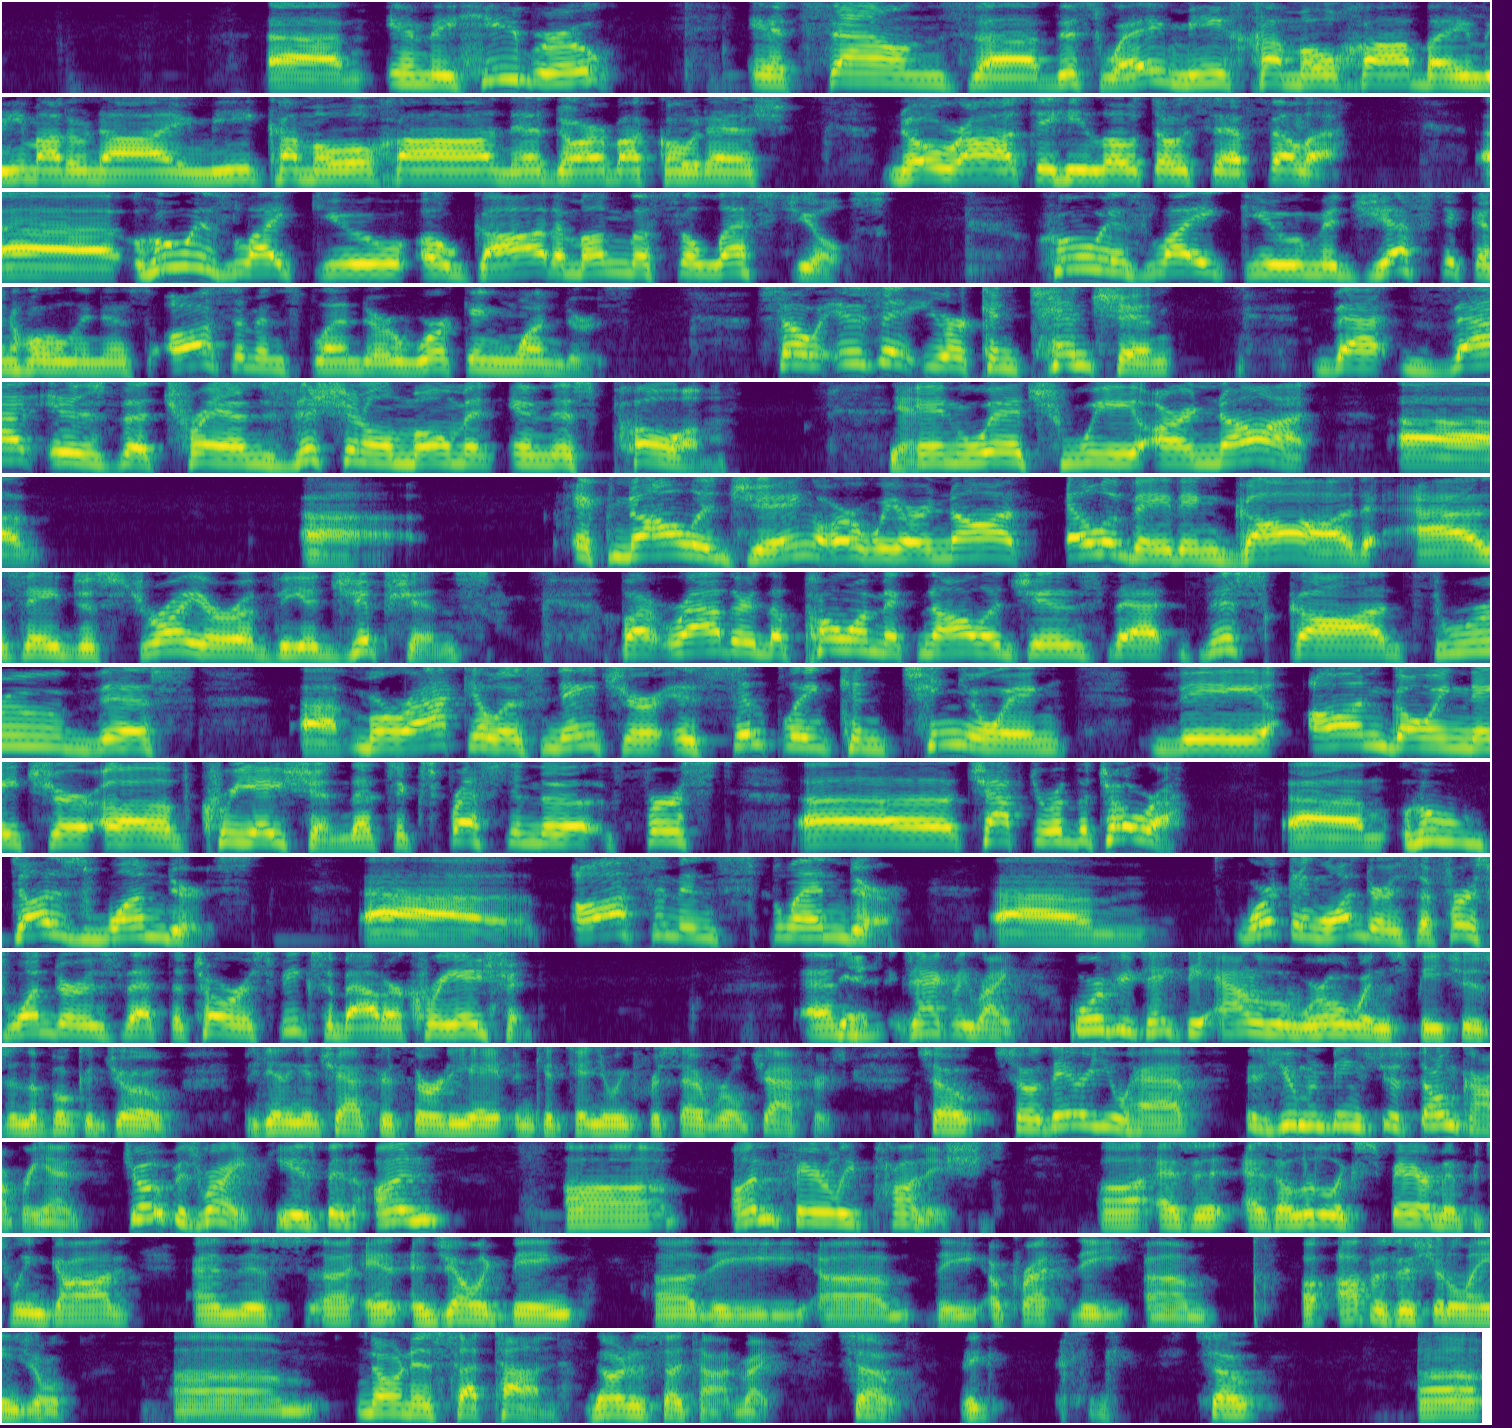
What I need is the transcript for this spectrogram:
Um, in the Hebrew, it sounds uh, this way: Mi chamocha ba'elim Adonai, mi kamocha nedar kodesh, no ra tehiloto sefela. Uh, who is like you, O God, among the celestials? Who is like you, majestic in holiness, awesome in splendor, working wonders? So, is it your contention that that is the transitional moment in this poem? Yes. in which we are not uh, uh, acknowledging or we are not elevating God as a destroyer of the Egyptians, but rather the poem acknowledges that this God, through this uh, miraculous nature, is simply continuing the ongoing nature of creation that's expressed in the first uh, chapter of the Torah, um, who does wonders, uh, awesome in splendor. Um, working wonders, the first wonders that the Torah speaks about are creation. And yes, exactly right. Or if you take the out of the whirlwind speeches in the book of Job, beginning in chapter 38 and continuing for several chapters. So, so there you have that human beings just don't comprehend. Job is right. He has been un, uh, unfairly punished uh, as a as a little experiment between God and this uh, angelic being, uh, the um, the oppre- the um, oppositional angel um, known as Satan. Known as Satan, right? So, so uh,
